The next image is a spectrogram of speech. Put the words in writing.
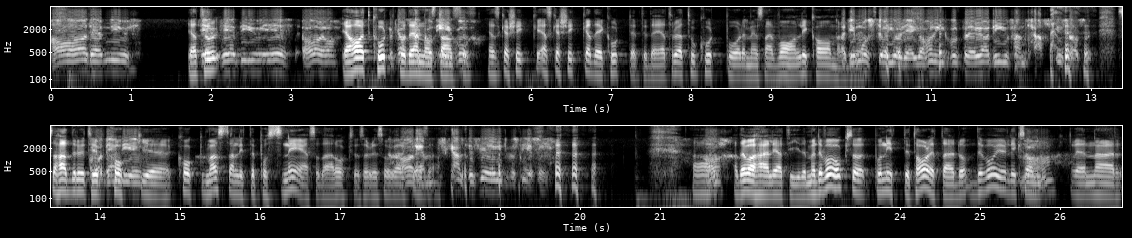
Ja, den är ju... Jag, tror, den är ju... Ja, ja. jag har ett kort på den någonstans. Jag ska, skicka, jag ska skicka det kortet till dig. Jag tror jag tog kort på det med en sån här vanlig kamera. ja det måste jag göra. Det. Jag har ingen koll på det. Ja, det är ju fantastiskt alltså. Så hade du typ Ja, kock, är- eh, kockmössan lite på sned sådär också. Så det såg Ja, verkligen så den ska alltid se lite på sned. Ja, ja, det var härliga tider. Men det var också på 90-talet där. Det var ju liksom eh, när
